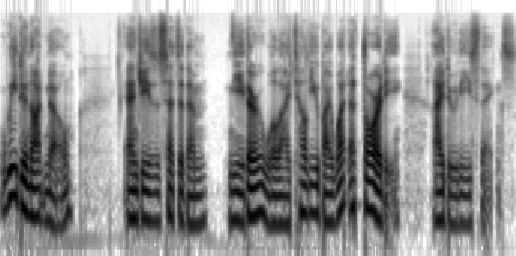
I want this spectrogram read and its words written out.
We do not know. And Jesus said to them, Neither will I tell you by what authority I do these things.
